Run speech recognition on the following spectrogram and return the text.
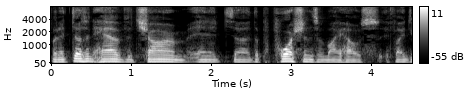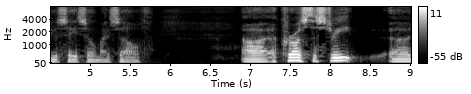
but it doesn't have the charm and it's uh, the proportions of my house, if I do say so myself. Uh, across the street uh,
